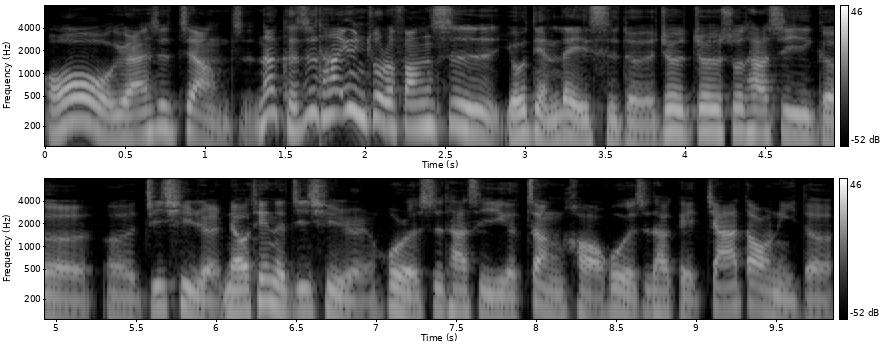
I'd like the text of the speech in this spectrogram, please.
哦，原来是这样子。那可是它运作的方式有点类似，对不对？就就是说，它是一个呃机器人聊天的机器人，或者是它是一个账号，或者是它可以加到你的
